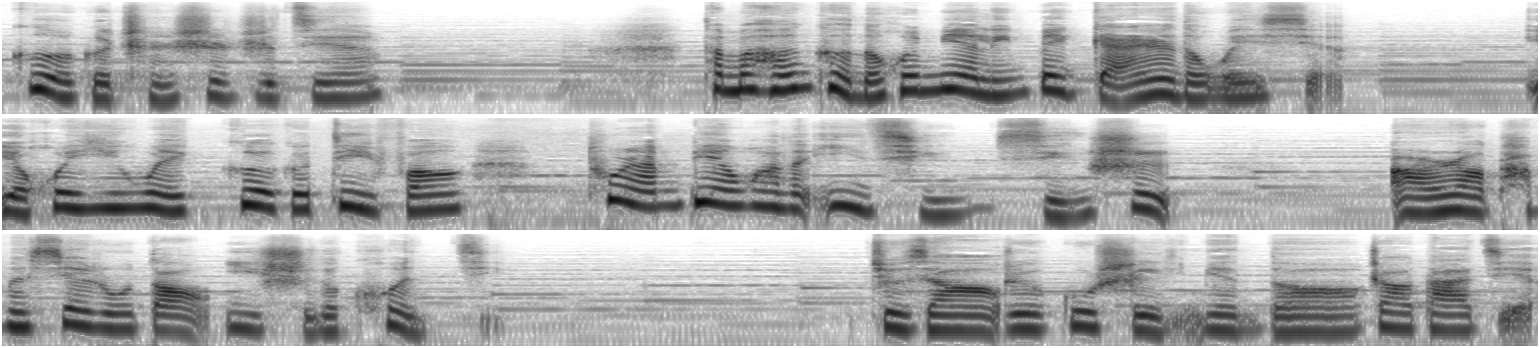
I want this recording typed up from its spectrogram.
各个城市之间。他们很可能会面临被感染的危险，也会因为各个地方突然变化的疫情形势，而让他们陷入到一时的困境。就像这个故事里面的赵大姐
